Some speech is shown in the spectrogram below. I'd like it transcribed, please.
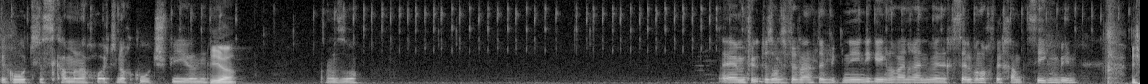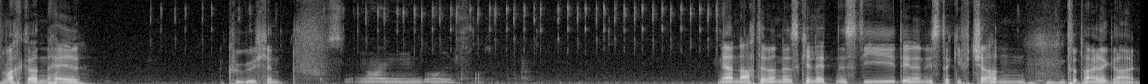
Ja gut, das kann man auch heute noch gut spielen. Ja, Also. Ähm, du sollst vielleicht nicht mit in die Gegner reinrennen, wenn ich selber noch welche am Besiegen bin. Ich mach gerade ein Hell. Kügelchen. 9 Wolf. Ja, Nachteil an den Skeletten ist die, denen ist der Giftschaden total egal.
